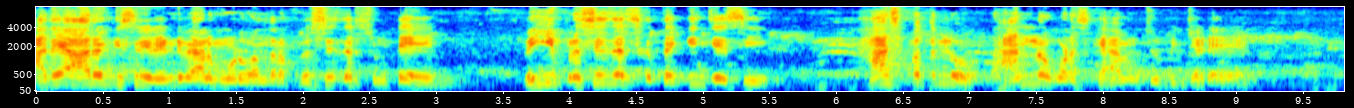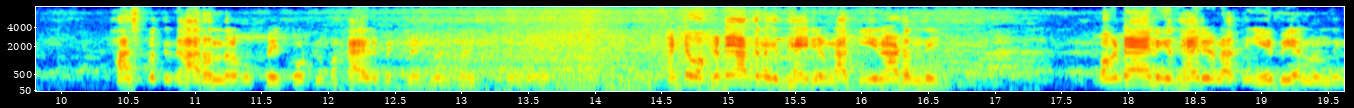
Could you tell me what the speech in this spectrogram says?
అదే ఆరోగ్యశ్రీ రెండు వేల మూడు వందల ప్రొసీజర్స్ ఉంటే వెయ్యి ప్రొసీజర్స్కి తగ్గించేసి ఆసుపత్రిలో దానిలో కూడా స్కామ్ చూపించాడే. ఆసుపత్రికి ఆరు వందల ముప్పై కోట్లు బకాయిలు పెట్టినటువంటి పరిస్థితి ఉంది. అంటే ఒకటే అతనికి ధైర్యం నాకు ఈనాడు ఉంది ఒకటే ఆయనకి ధైర్యం నాకు ఏబిఎన్ ఉంది.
